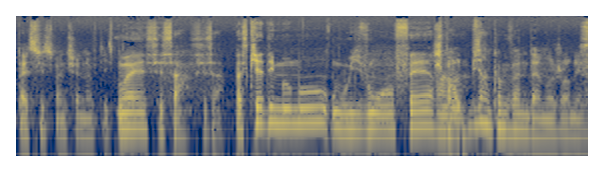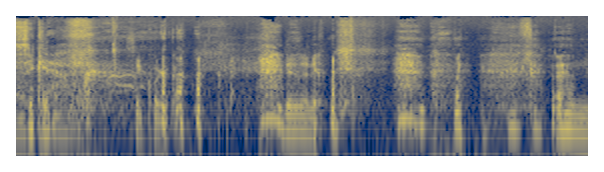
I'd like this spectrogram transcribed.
ta suspension of disbelief. Ouais, c'est ça, c'est ça. Parce qu'il y a des moments où ils vont en faire. Je parle bien comme Van Damme aujourd'hui. Hein. C'est clair. c'est cool. Quoi. Désolé. Euh,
